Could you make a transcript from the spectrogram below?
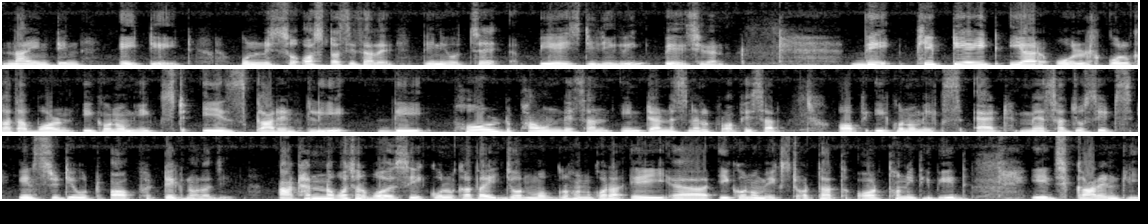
nineteen eighty eight উনিশশো সালে তিনি হচ্ছে পিএইচডি ডিগ্রি পেয়েছিলেন। The fifty eight year old Kolkata born economist is currently the Ford Foundation International professor of economics at Massachusetts Institute of Technology আটান্ন বছর বয়সী কলকাতায় জন্মগ্রহণ করা এই ইকোনমিক্স অর্থাৎ অর্থনীতিবিদ ইজ কারেন্টলি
